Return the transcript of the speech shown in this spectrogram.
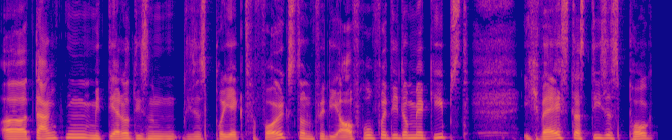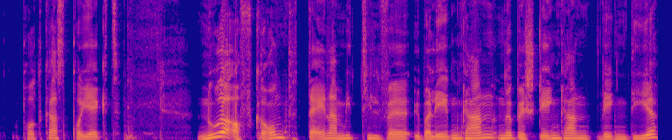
äh, danken, mit der du diesen, dieses Projekt verfolgst und für die Aufrufe, die du mir gibst. Ich weiß, dass dieses Pod Podcast-Projekt nur aufgrund deiner Mithilfe überleben kann, nur bestehen kann wegen dir.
